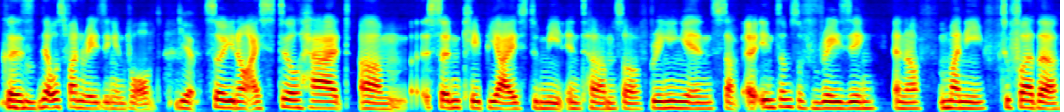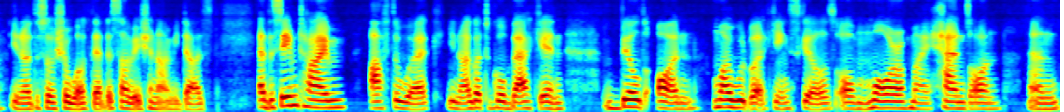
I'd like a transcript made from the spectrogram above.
because there was fundraising involved. Yep. So, you know, I still had um, certain KPIs to meet in terms of bringing in stuff, uh, in terms of raising enough money to further, you know, the social work that the Salvation Army does. At the same time, after work, you know, I got to go back and build on my woodworking skills or more of my hands on and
